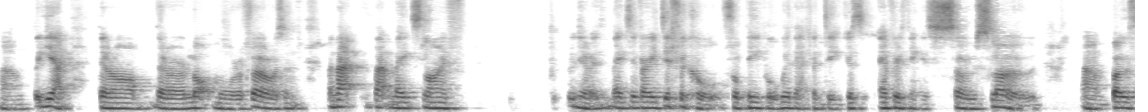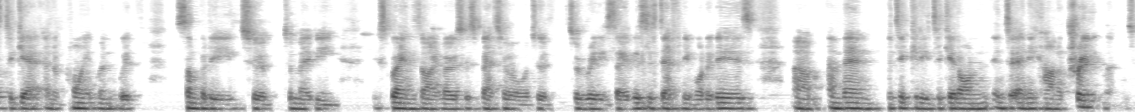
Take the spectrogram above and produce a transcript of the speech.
Um, but yeah, there are there are a lot more referrals, and and that that makes life, you know, it makes it very difficult for people with FND because everything is so slow, um, both to get an appointment with somebody to to maybe explain the diagnosis better or to, to really say this is definitely what it is, um, and then particularly to get on into any kind of treatment.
